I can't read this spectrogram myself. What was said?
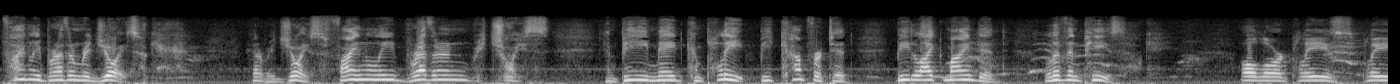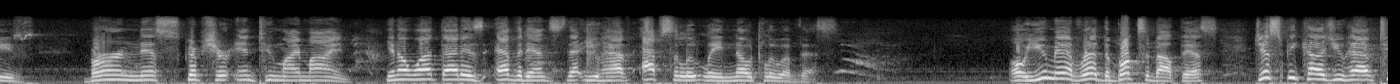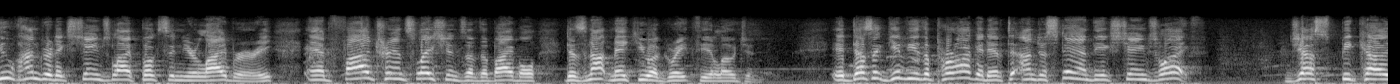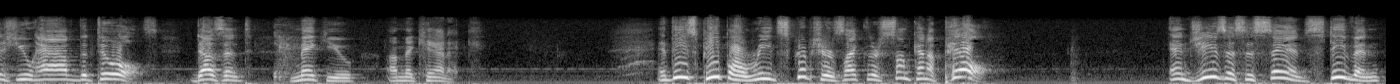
Finally, brethren, rejoice. Okay, to rejoice. Finally, brethren, rejoice. And be made complete. Be comforted. Be like minded. Live in peace. Okay. Oh, Lord, please, please burn this scripture into my mind. You know what? That is evidence that you have absolutely no clue of this. Oh, you may have read the books about this. Just because you have 200 Exchange Life books in your library and five translations of the Bible does not make you a great theologian. It doesn't give you the prerogative to understand the Exchange Life. just because you have the tools doesn't make you a mechanic. And these people read scriptures like there's some kind of pill. And Jesus is saying, Stephen,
